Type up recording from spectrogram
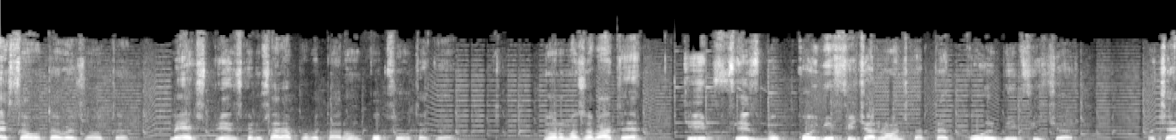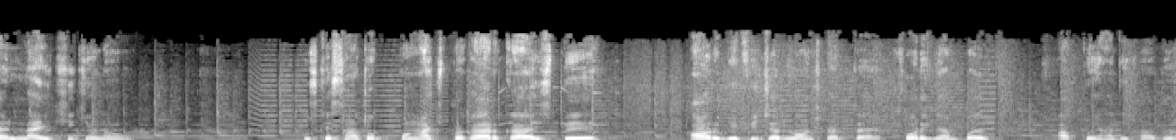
ऐसा होता है, वैसा होता है। मैं एक्सपीरियंस के अनुसार आपको बता रहा हूँ पोक से होता क्या है। नॉर्मल सा बात है कि फेसबुक कोई भी फीचर लॉन्च करता है, कोई भी फीचर वो चाहे लाइक ही क्यों ना हो, उसके साथ वो पाँच प्रकार का इस पर और भी फीचर लॉन्च करता है। फॉर एग्ज़ाम्पल आपको यहाँ दिखा दूँ।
